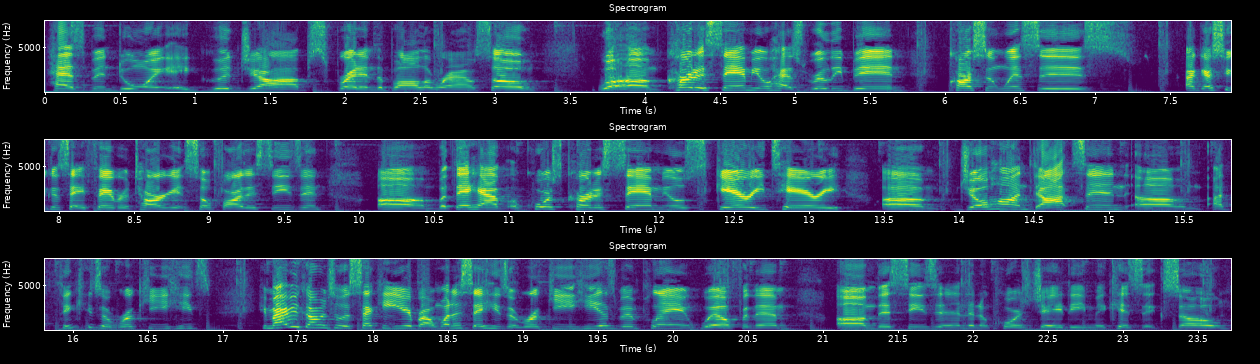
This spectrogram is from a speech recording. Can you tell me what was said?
has been doing a good job spreading the ball around. So, well, um, Curtis Samuel has really been Carson Wentz's I guess you can say favorite target so far this season. Um, but they have, of course, Curtis Samuels, Scary Terry, um, Jahan Dotson. Um, I think he's a rookie. He's he might be coming to a second year, but I want to say he's a rookie. He has been playing well for them um, this season, and then of course J.D. McKissick. So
